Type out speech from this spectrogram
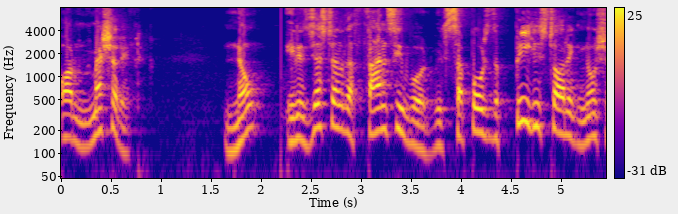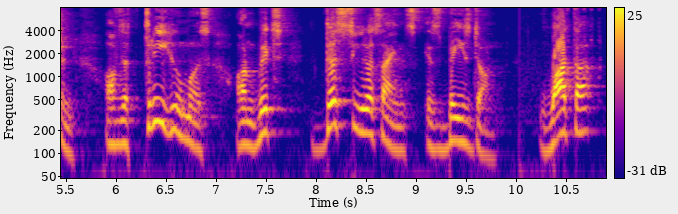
or measure it? No, it is just another fancy word which supports the prehistoric notion of the three humors on which this pseudoscience is based on Vata,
